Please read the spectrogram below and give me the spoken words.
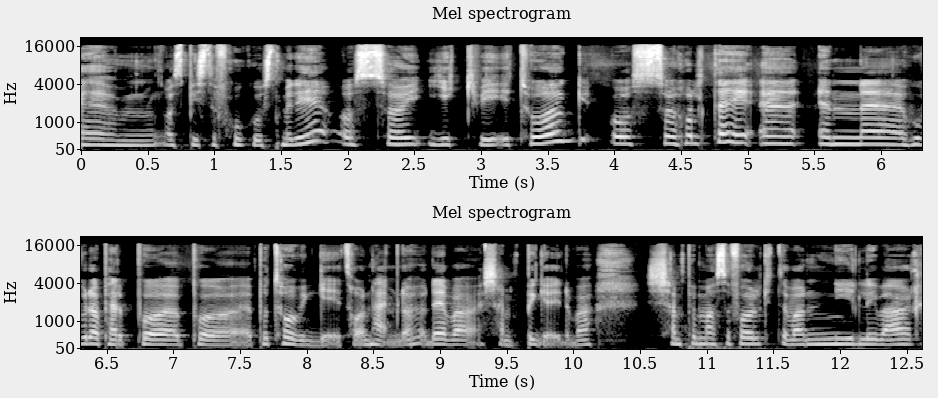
um, og spiste frokost med de. Og så gikk vi i tog, og så holdt jeg uh, en uh, hovedappell på, på, på, torget i Trondheim. Da. Og det var kjempegøy. Det var kjempemasse folk, det var nydelig vær.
